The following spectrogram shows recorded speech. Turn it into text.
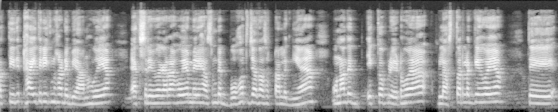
29 28 ਤਰੀਕ ਨੂੰ ਸਾਡੇ ਬਿਆਨ ਹੋਏ ਆ ਐਕਸ-ਰੇ ਵਗੈਰਾ ਹੋਇਆ ਮੇਰੇ ਹਸਬੰਡ ਦੇ ਬਹੁਤ ਜ਼ਿਆਦਾ ਸੱਟਾਂ ਲੱਗੀਆਂ ਆ, ਉਹਨਾਂ ਦੇ ਇੱਕ ਆਪਰੇਟ ਹੋਇਆ ਪਲਸਤਰ ਲੱਗੇ ਹੋਏ ਆ, ਤੇ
